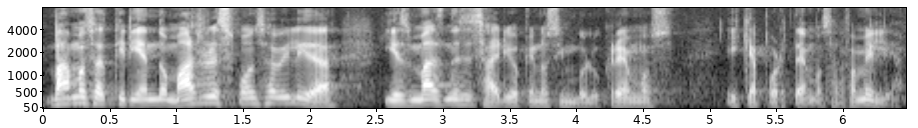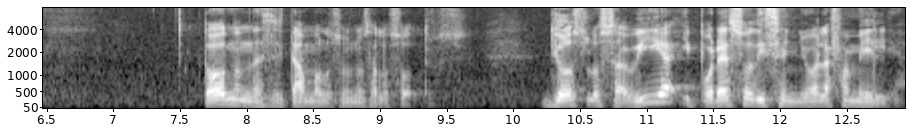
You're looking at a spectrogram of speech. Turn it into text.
vamos adquiriendo más responsabilidad y es más necesario que nos involucremos y que aportemos a la familia. Todos nos necesitamos los unos a los otros. Dios lo sabía y por eso diseñó la familia.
